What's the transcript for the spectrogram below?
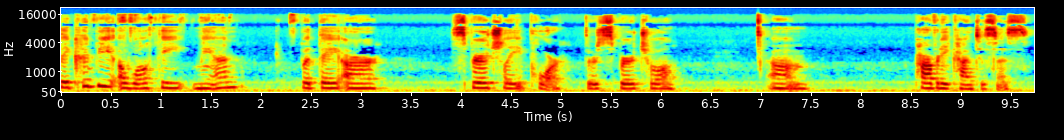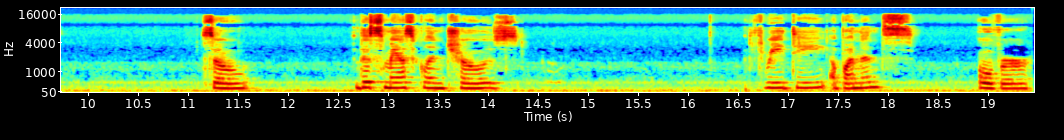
they could be a wealthy man, but they are spiritually poor. They're spiritual um, poverty consciousness. So this masculine chose 3D abundance over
